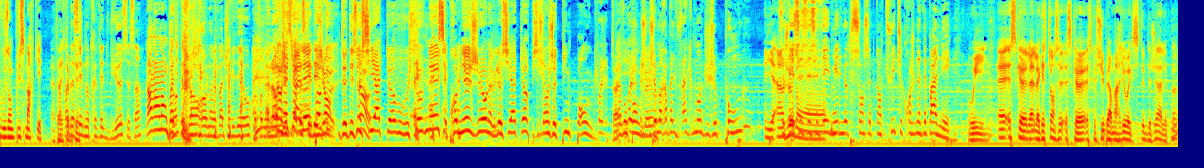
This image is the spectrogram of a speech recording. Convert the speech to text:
vous ont le plus marqué T'es en train d'essayer de nous traiter de vieux, c'est ça? Non, non, non, pas du tout. Genre, on n'avait pas de jeux vidéo quand on est Alors, Non, a des gens. de, des oscillateurs, vous vous souvenez Ces premiers jeux, on avait l'oscillateur, puis c'était un jeu de ping-pong. Je, je me rappelle vaguement du jeu Pong. Il y a un jeu dont- c'était- C'était 1978, je crois que je n'étais pas né. Oui. Eh, Est-ce que la, la question, c'est est-ce que, est-ce que Super Mario existait déjà à l'époque?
